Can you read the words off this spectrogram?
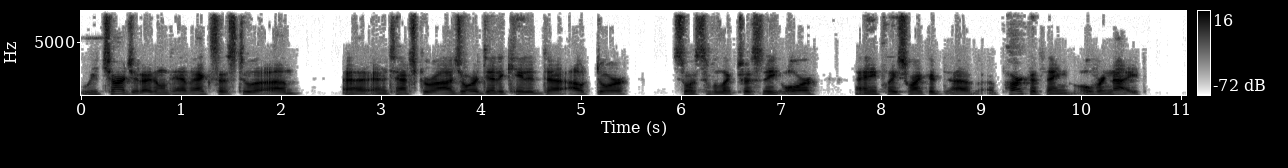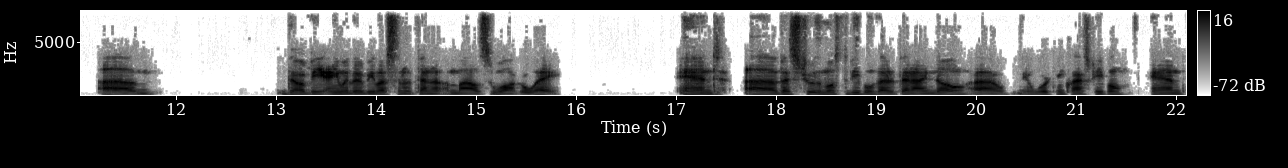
recharge it. I don't have access to a, um, uh, an attached garage or a dedicated uh, outdoor source of electricity or any place where I could uh, park the thing overnight. Um, there would be anyway. There would be less than, than a mile's walk away, and uh, that's true of most of the people that that I know, uh, working class people, and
